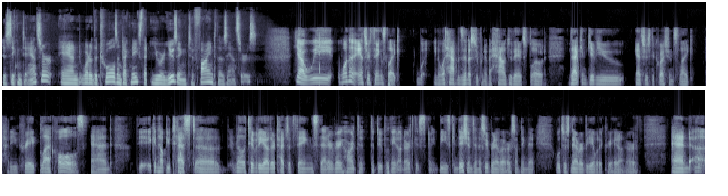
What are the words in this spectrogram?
is seeking to answer? And what are the tools and techniques that you are using to find those answers? Yeah, we want to answer things like what you know what happens in a supernova how do they explode that can give you answers to questions like how do you create black holes and it can help you test uh, relativity, other types of things that are very hard to, to duplicate on Earth. Because I mean, these conditions in a supernova are something that we'll just never be able to create on Earth. And uh,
